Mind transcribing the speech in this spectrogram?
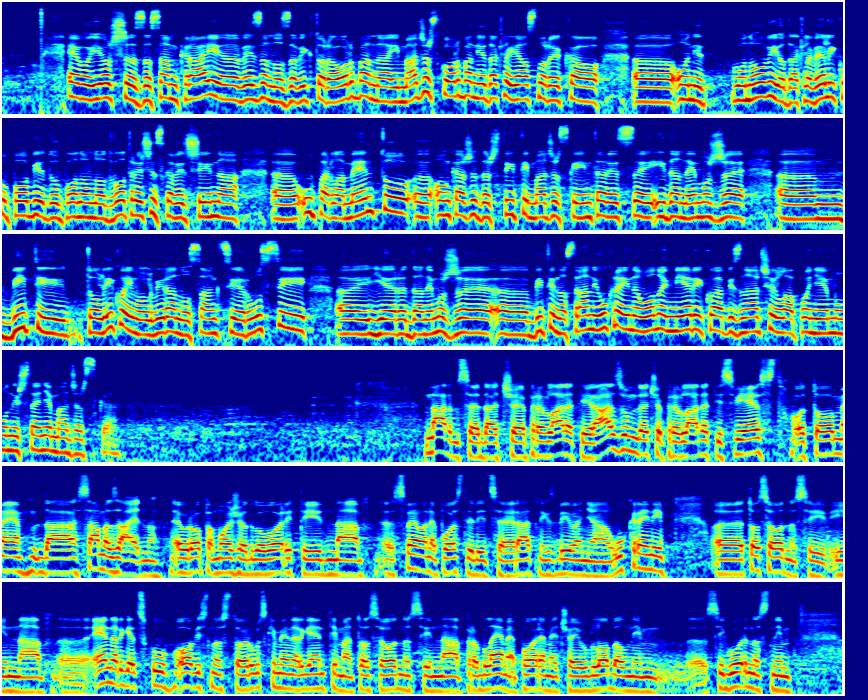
Evo još za sam kraj e, vezano za Viktora Orbana i Mađarsku. Orban je dakle jasno rekao, e, on je ponovio dakle veliku pobjedu, ponovno dvotrećinska većina e, u parlamentu. On kaže da štiti mađarske interese i da ne može biti toliko involviran u sankcije Rusiji jer da ne može biti na strani Ukrajine u onoj mjeri koja bi značila po njemu uništenje Mađarske. Nadam se da će prevladati razum, da će prevladati svijest o tome da sama zajedno Europa može odgovoriti na sve one posljedice ratnih zbivanja u Ukrajini. E, to se odnosi i na e, energetsku ovisnost o ruskim energentima, to se odnosi na probleme poremećaju u globalnim e, sigurnosnim E,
